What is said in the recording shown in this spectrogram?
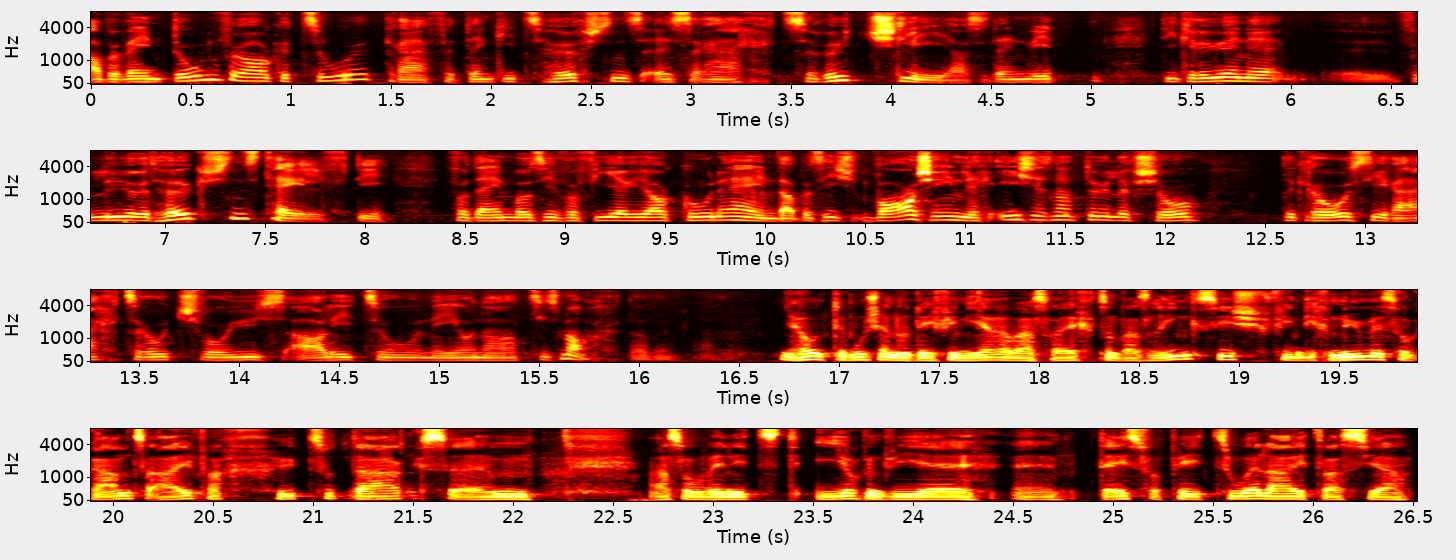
Aber wenn die Umfragen zutreffen, dann gibt es höchstens ein Rechtsrutschli. Also dann wird die Grünen äh, verlieren höchstens die Hälfte von dem, was sie vor vier Jahren gewonnen haben. Aber es ist, wahrscheinlich ist es natürlich schon der große Rechtsrutsch, der uns alle zu Neonazis macht, oder? Ja, und dann musst du ja noch definieren, was rechts und was links ist. Finde ich nicht mehr so ganz einfach heutzutage. Ähm, also wenn jetzt irgendwie äh, die SVP zuleitet, was ja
